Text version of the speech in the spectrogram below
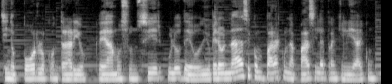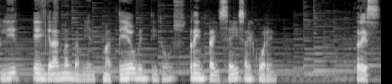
sino por lo contrario, creamos un círculo de odio, pero nada se compara con la paz y la tranquilidad de cumplir el gran mandamiento. Mateo 22, 36 al 40. 3.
